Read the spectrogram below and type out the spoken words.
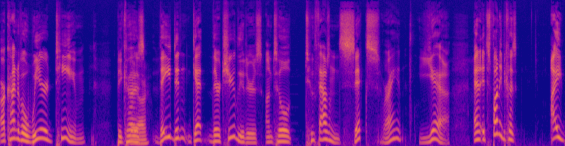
are kind of a weird team because are. they didn't get their cheerleaders until 2006, right? Yeah, and it's funny because I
